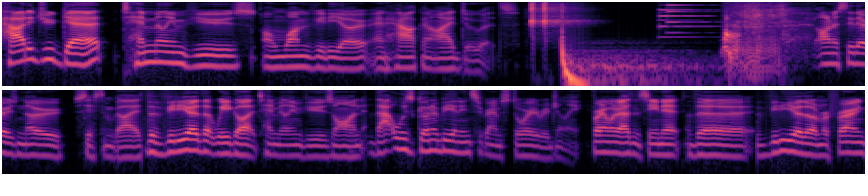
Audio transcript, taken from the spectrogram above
How did you get 10 million views on one video and how can I do it? Honestly, there is no system, guys. The video that we got 10 million views on, that was going to be an Instagram story originally. For anyone who hasn't seen it, the video that I'm referring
